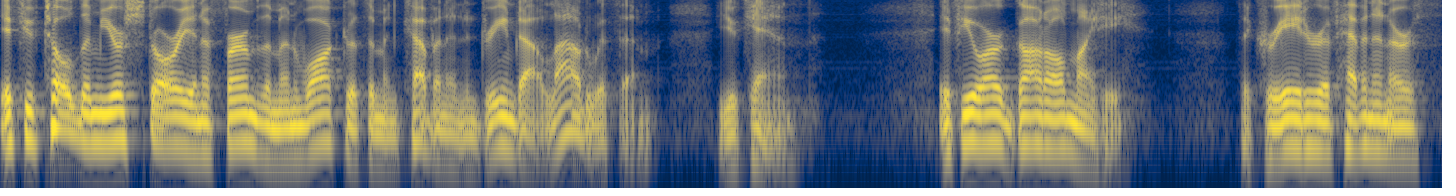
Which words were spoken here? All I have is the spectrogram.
If you've told them your story and affirmed them and walked with them in covenant and dreamed out loud with them, you can. If you are God Almighty, the creator of heaven and earth,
